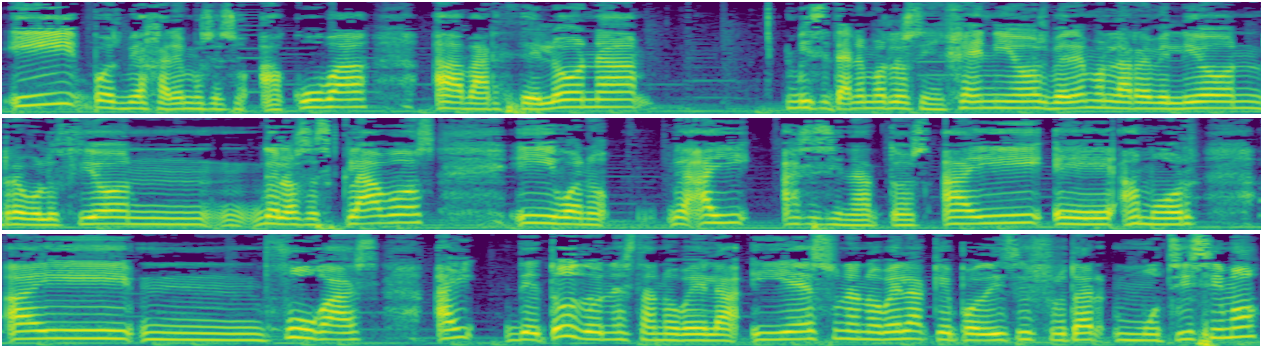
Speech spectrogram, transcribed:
y pues viajaremos eso, a Cuba, a Barcelona, visitaremos los ingenios, veremos la rebelión, revolución de los esclavos y bueno, hay asesinatos, hay eh, amor, hay mm, fugas, hay de todo en esta novela y es una novela que podéis disfrutar muchísimo,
